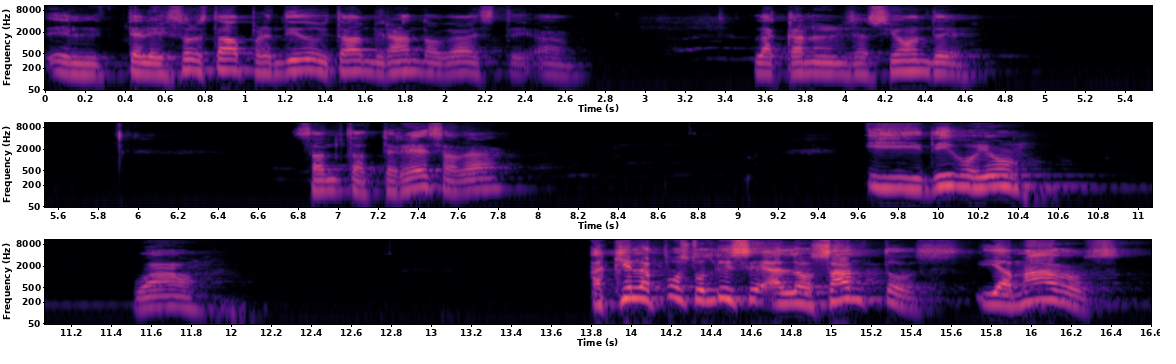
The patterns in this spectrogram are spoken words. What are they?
el televisor estaba prendido y estaba mirando, ¿verdad? Este, la canonización de Santa Teresa, ¿verdad? Y digo yo, Wow. Aquí el apóstol dice a los santos y amados.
